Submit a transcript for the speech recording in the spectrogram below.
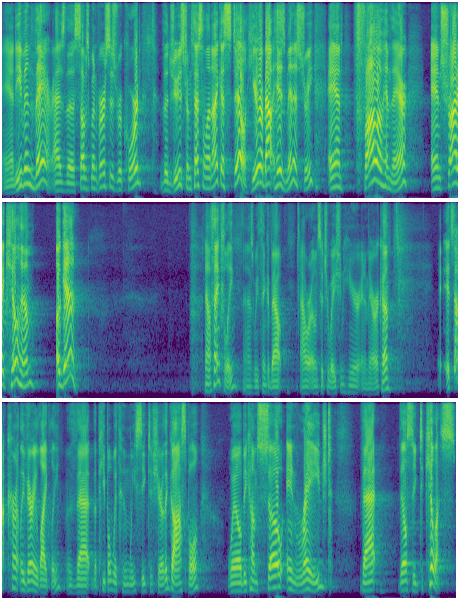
And even there, as the subsequent verses record, the Jews from Thessalonica still hear about his ministry and follow him there and try to kill him again. Now, thankfully, as we think about our own situation here in America, it's not currently very likely that the people with whom we seek to share the gospel will become so enraged that they'll seek to kill us.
